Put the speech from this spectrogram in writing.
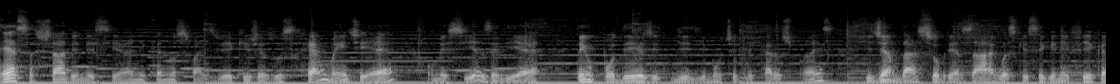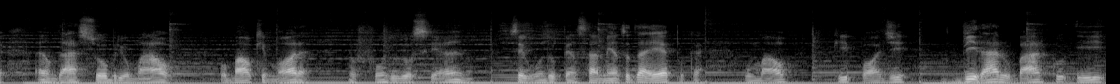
essa chave messiânica nos faz ver que Jesus realmente é o Messias, ele é tem o poder de, de, de, multiplicar os pães e de andar sobre as águas, que significa andar sobre o mal, o mal que mora no fundo do oceano, segundo o pensamento da época, o mal que pode virar o barco e,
